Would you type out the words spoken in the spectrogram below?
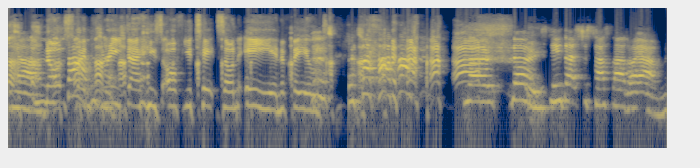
yeah, not spend three days off your tits on E in a field. no, no. See, that's just how sad I am.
